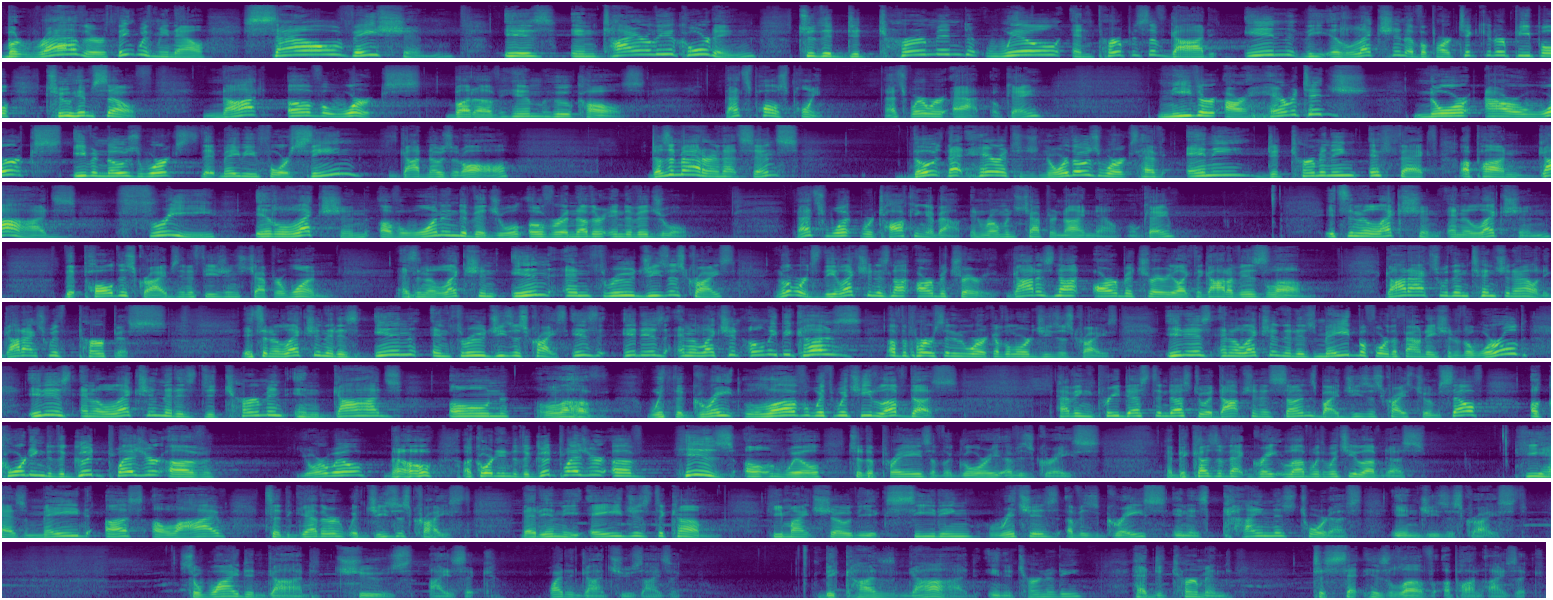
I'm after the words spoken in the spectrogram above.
But rather, think with me now, salvation is entirely according to the determined will and purpose of God in the election of a particular people to himself, not of works, but of him who calls. That's Paul's point. That's where we're at, okay? Neither our heritage nor our works, even those works that may be foreseen, God knows it all, doesn't matter in that sense. Those, that heritage nor those works have any determining effect upon God's free election of one individual over another individual. That's what we're talking about in Romans chapter 9 now, okay? It's an election, an election that Paul describes in Ephesians chapter 1 as an election in and through Jesus Christ. In other words, the election is not arbitrary. God is not arbitrary like the God of Islam. God acts with intentionality, God acts with purpose. It's an election that is in and through Jesus Christ. It is an election only because of the person and work of the Lord Jesus Christ. It is an election that is made before the foundation of the world. It is an election that is determined in God's own love, with the great love with which He loved us having predestined us to adoption as sons by Jesus Christ to himself, according to the good pleasure of your will? No, according to the good pleasure of his own will, to the praise of the glory of his grace. And because of that great love with which he loved us, he has made us alive together with Jesus Christ, that in the ages to come, he might show the exceeding riches of his grace in his kindness toward us in Jesus Christ. So, why did God choose Isaac? Why did God choose Isaac? Because God, in eternity, had determined to set his love upon Isaac.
